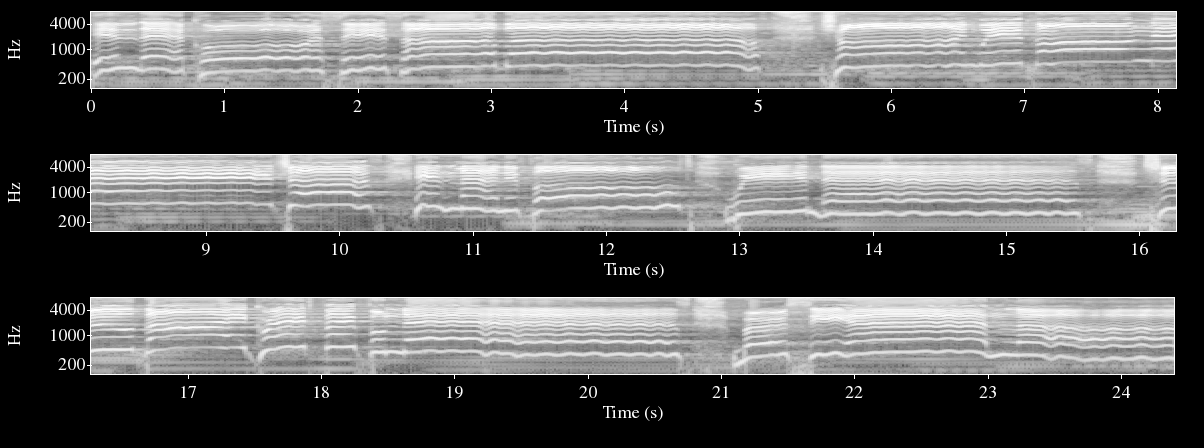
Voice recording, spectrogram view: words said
in their courses above, join with all natures in manifold witness to thy great faithfulness, mercy and love.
